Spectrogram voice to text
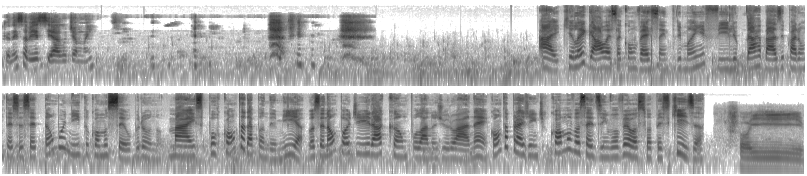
que eu nem sabia se água tinha mãe. Ai, que legal essa conversa entre mãe e filho, dar base para um TCC tão bonito como o seu, Bruno. Mas por conta da pandemia, você não pôde ir a campo lá no Juruá, né? Conta pra gente como você desenvolveu a sua pesquisa. Foi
